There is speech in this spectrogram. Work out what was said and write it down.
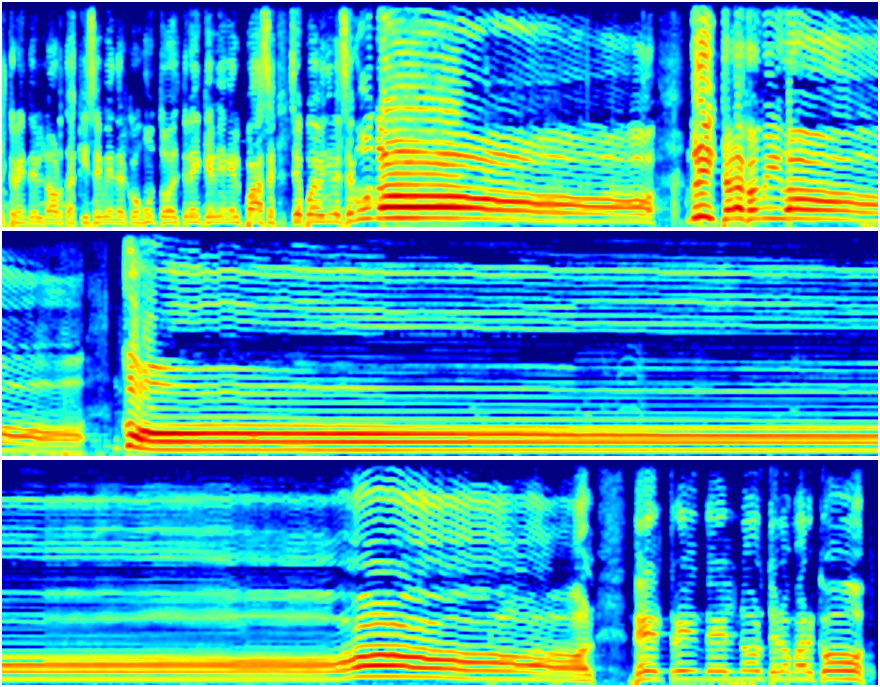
El tren del norte. Aquí se viene el conjunto del tren. Que viene el pase. Se puede venir el segundo. ¡Grítalo conmigo! ¡Gol! Del tren del norte lo marcó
